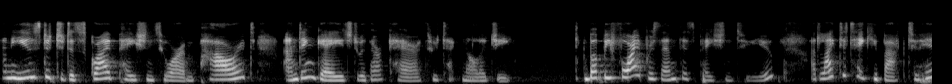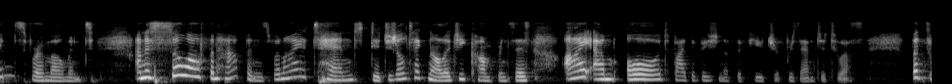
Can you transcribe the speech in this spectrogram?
and he used it to describe patients who are empowered and engaged with our care through technology. But before I present this patient to you, I'd like to take you back to HIMSS for a moment. And as so often happens when I attend digital technology conferences, I am awed by the vision of the future presented to us. But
